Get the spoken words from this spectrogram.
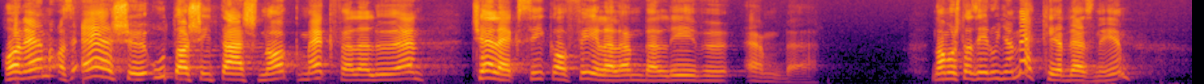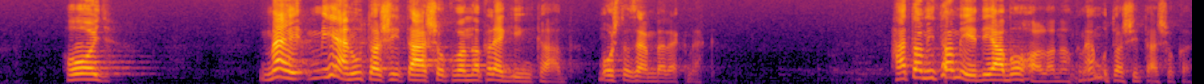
hanem az első utasításnak megfelelően cselekszik a félelemben lévő ember. Na most azért ugye megkérdezném, hogy mely, milyen utasítások vannak leginkább most az embereknek? Hát amit a médiából hallanak, nem utasításokat.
